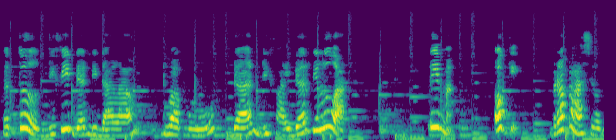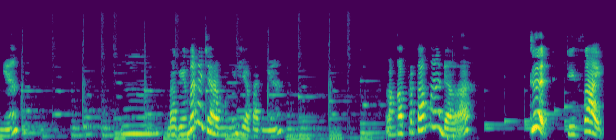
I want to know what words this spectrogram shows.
Betul, dividen di dalam 20 dan divider di luar. 5. Oke, berapa hasilnya? Hmm, bagaimana cara mengerjakannya? Langkah pertama adalah good, divide.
